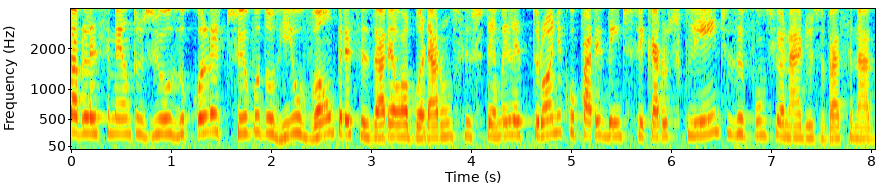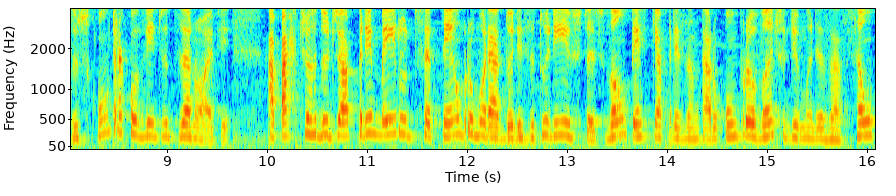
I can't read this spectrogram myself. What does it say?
Estabelecimentos de uso coletivo do Rio vão precisar elaborar um sistema eletrônico para identificar os clientes e funcionários vacinados contra a Covid-19. A partir do dia 1 de setembro, moradores e turistas vão ter que apresentar o comprovante de imunização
